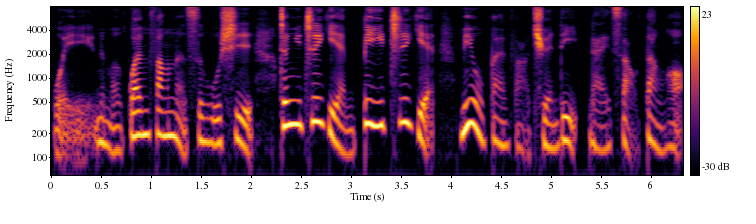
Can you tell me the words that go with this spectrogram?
为？那么官方呢似乎是睁一只眼闭一只眼，没有办法全力来扫荡哦。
